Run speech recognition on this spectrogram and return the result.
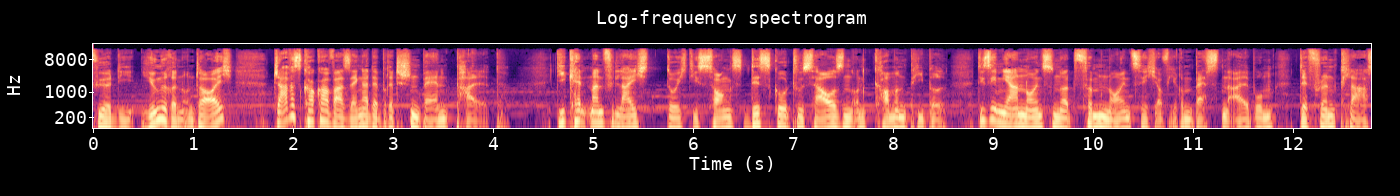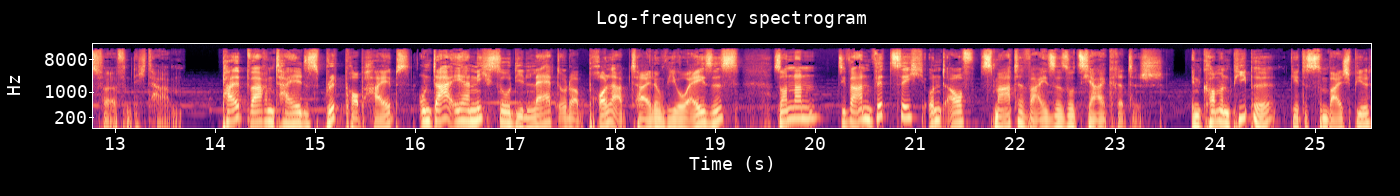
Für die Jüngeren unter euch, Jarvis Cocker war Sänger der britischen Band Pulp. Die kennt man vielleicht durch die Songs Disco 2000 und Common People, die sie im Jahr 1995 auf ihrem besten Album Different Class veröffentlicht haben. Pulp waren Teil des Britpop-Hypes und da eher nicht so die Lad- oder Proll-Abteilung wie Oasis, sondern sie waren witzig und auf smarte Weise sozialkritisch. In Common People geht es zum Beispiel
